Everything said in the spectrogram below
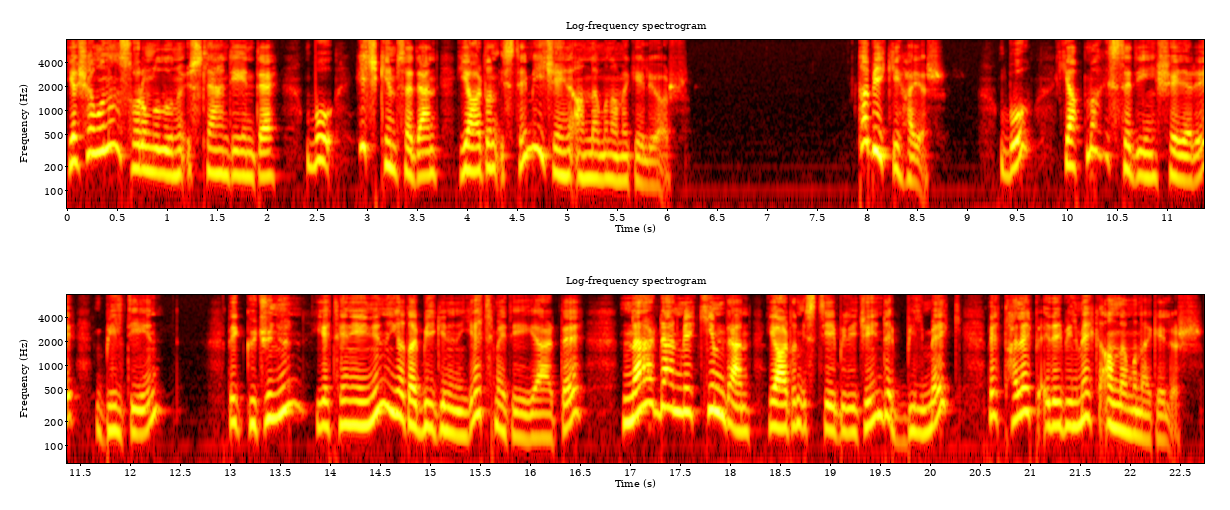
yaşamının sorumluluğunu üstlendiğinde bu hiç kimseden yardım istemeyeceğin anlamına mı geliyor? Tabii ki hayır. Bu yapmak istediğin şeyleri bildiğin ve gücünün, yeteneğinin ya da bilginin yetmediği yerde nereden ve kimden yardım isteyebileceğini de bilmek ve talep edebilmek anlamına gelir.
